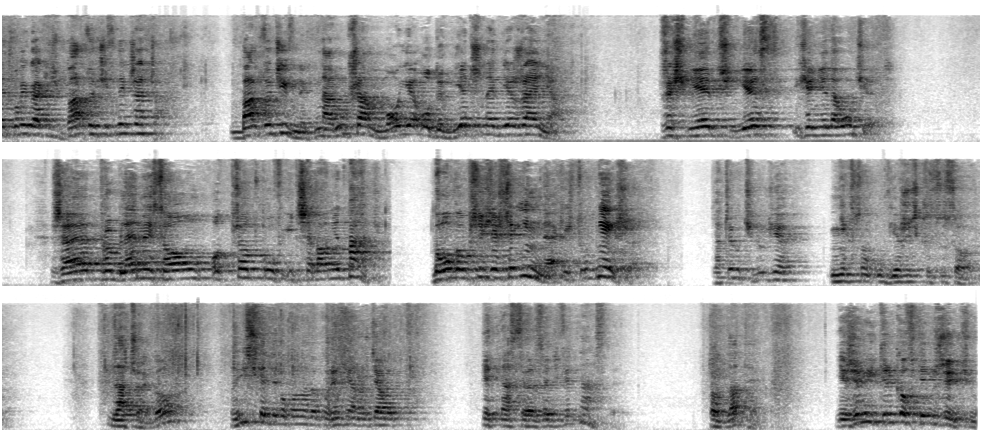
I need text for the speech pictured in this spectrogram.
ten człowiek o jakichś bardzo dziwnych rzeczach. Bardzo dziwnych. Narusza moje odwieczne wierzenia, że śmierć jest i się nie da uciec. Że problemy są od przodków i trzeba o nie dbać. Bo mogą przyjść jeszcze inne, jakieś trudniejsze. Dlaczego ci ludzie nie chcą uwierzyć Chrystusowi? Dlaczego? No List świętego Pawła do Koryntian, rozdział 15, werset 19. To dlatego. Jeżeli tylko w tym życiu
